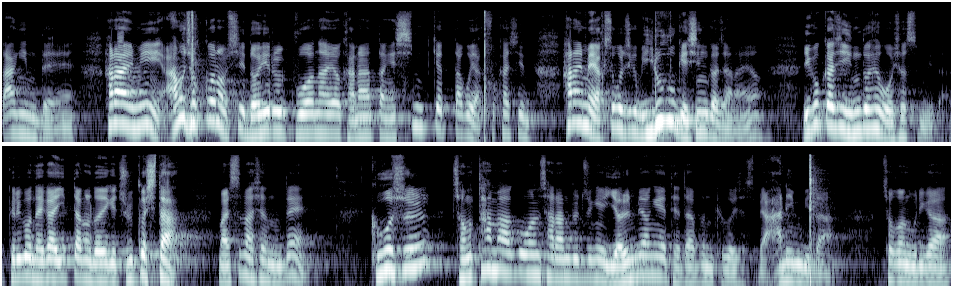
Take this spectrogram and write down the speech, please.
땅인데 하나님이 아무 조건 없이 너희를 구원하여 가나안 땅에 심겠다고 약속하신 하나님의 약속을 지금 이루고 계신 거잖아요. 이곳까지 인도해 오셨습니다. 그리고 내가 이 땅을 너에게 줄 것이다 말씀하셨는데 그곳을 정탐하고 온 사람들 중에 10명의 대답은 그것이었습니다. 아닙니다. 저건 우리가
